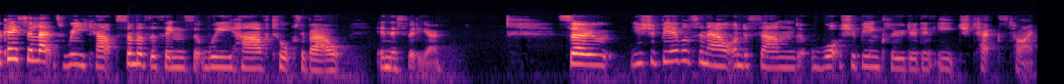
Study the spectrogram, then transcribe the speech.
Okay, so let's recap some of the things that we have talked about in this video. So you should be able to now understand what should be included in each text type.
